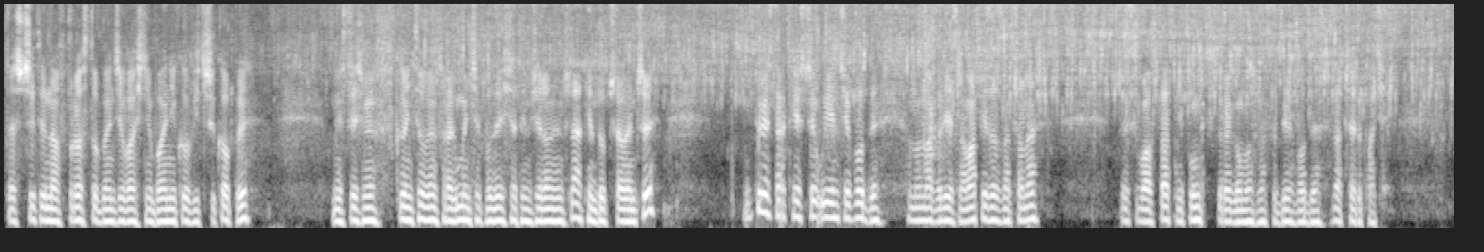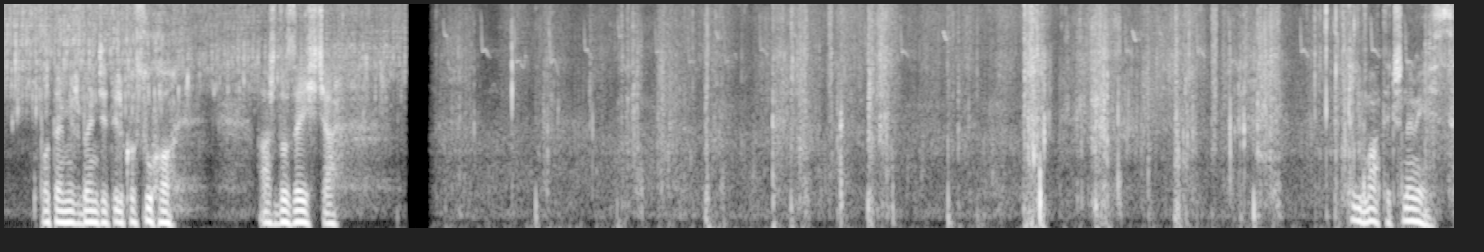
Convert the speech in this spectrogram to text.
te szczyty na wprost to będzie właśnie Bańkowi Trzy Kopy. My jesteśmy w końcowym fragmencie podejścia tym zielonym szlakiem do przełęczy. I tu jest takie jeszcze ujęcie wody. Ono nawet jest na mapie zaznaczone. To jest chyba ostatni punkt, z którego można sobie wodę zaczerpać. Potem już będzie tylko sucho, aż do zejścia. Klimatyczne miejsce.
